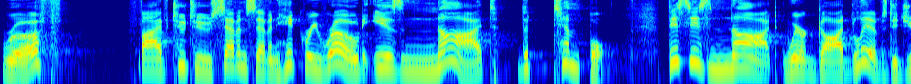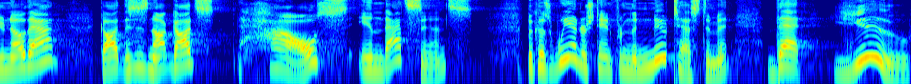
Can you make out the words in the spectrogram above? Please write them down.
roof, 52277 Hickory Road is not the temple. This is not where God lives. Did you know that? God, this is not God's house in that sense, because we understand from the New Testament that you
